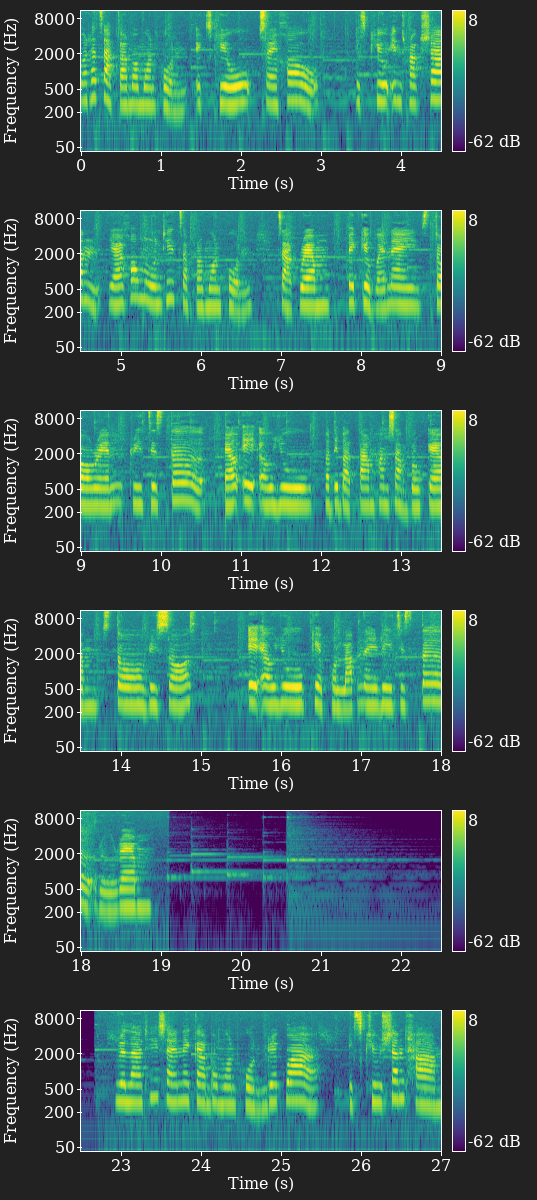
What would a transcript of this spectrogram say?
วัฏจักรการประมวลผล execute cycle execute instruction ย้ายข้อมูลที่จะประมวลผลจาก RAM ไปเก็บไว้ใน storage register แล้ว ALU ปฏิบัติตามคำสั่งโปรแกรม store resource ALU เก็บผลลัพธ์ใน register หรือ RAM เวลาที่ใช้ในการประมวลผลเรียกว่า execution time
